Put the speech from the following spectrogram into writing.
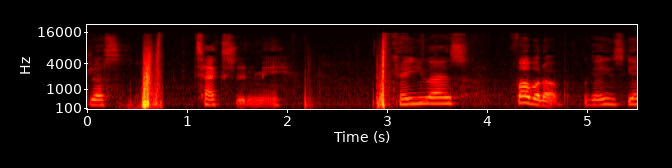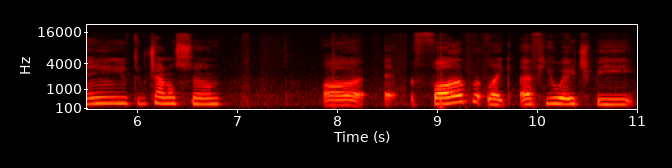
just texted me. Okay, you guys? Fubadub. Okay, he's getting a YouTube channel soon. Uh, Fub, like F U H B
